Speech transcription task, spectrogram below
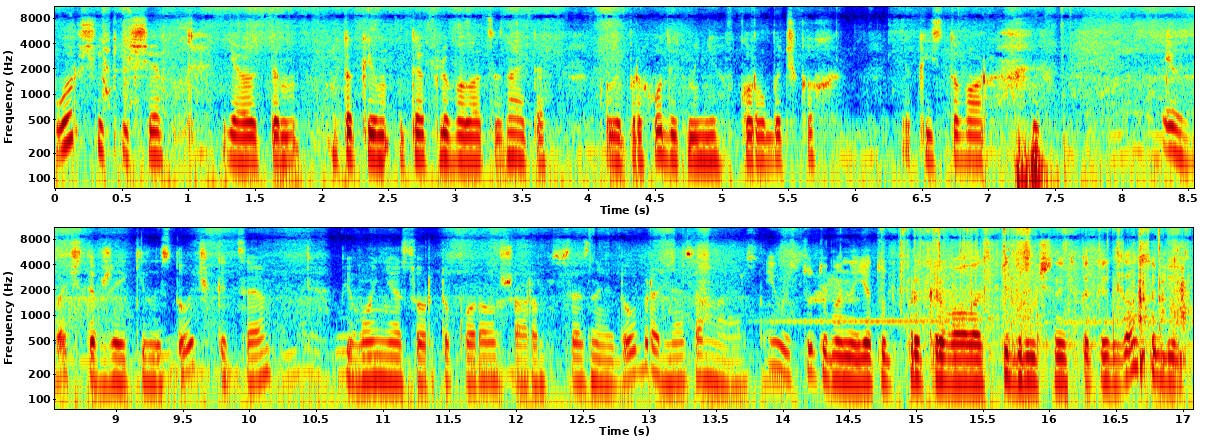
горщик, і ще я отим, отаким утеплювала це, знаєте, коли приходить мені в коробочках якийсь товар. І ось бачите, вже які листочки, це півонія сорту Coral Charm. Все з нею добре, не замерзло. І ось тут у мене я тут прикривала з підручних таких засобів.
